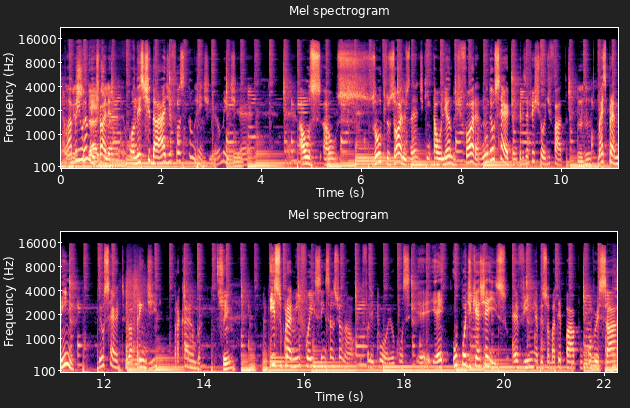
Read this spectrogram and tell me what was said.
ela abriu realmente, olha, né? honestidade. Eu falei assim, não, gente, realmente é, é, aos, aos outros olhos, né, de quem tá olhando de fora, não deu certo. A empresa fechou, de fato. Uhum. Mas para mim deu certo. Eu aprendi pra caramba. Sim. Isso para mim foi sensacional. Eu falei, pô, eu consigo. É, é, o podcast é isso: é vir, a pessoa bater papo, conversar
